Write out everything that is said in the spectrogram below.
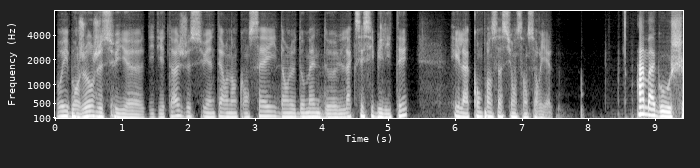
Oui, bonjour, je suis euh, Didier Tage, je suis intervenant conseil dans le domaine de l'accessibilité et la compensation sensorielle. À ma gauche,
